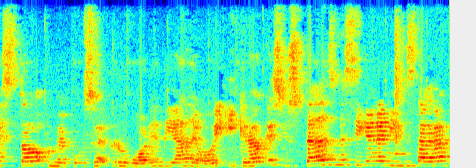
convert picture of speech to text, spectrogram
esto me puse rubor el día de hoy y creo que si ustedes me siguen en Instagram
